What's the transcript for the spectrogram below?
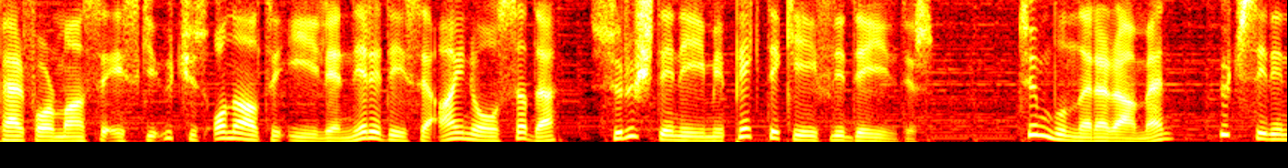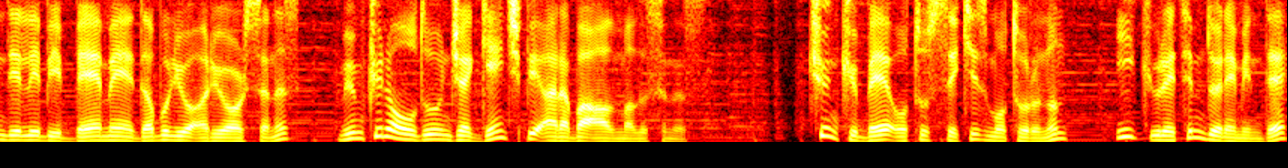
performansı eski 316i ile neredeyse aynı olsa da, sürüş deneyimi pek de keyifli değildir. Tüm bunlara rağmen, 3 silindirli bir BMW arıyorsanız, mümkün olduğunca genç bir araba almalısınız. Çünkü B38 motorunun ilk üretim döneminde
